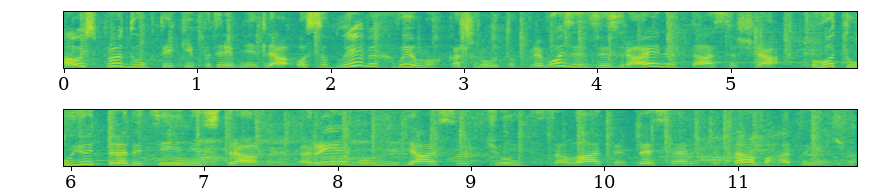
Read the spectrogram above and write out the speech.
А ось продукти, які потрібні для особливих вимог кашруту, привозять з Ізраїлю та США. Готують традиційні страви: рибу, м'ясо, чунт, салати, десерти та багато іншого.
